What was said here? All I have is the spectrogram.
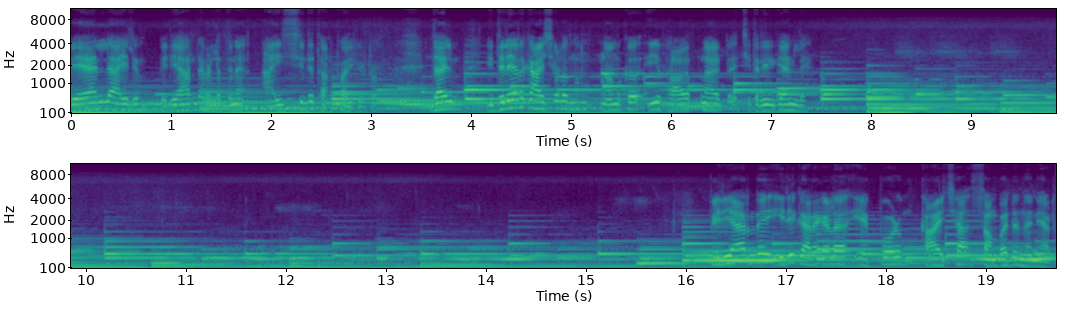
വേനലായാലും പെരിയാറിന്റെ വെള്ളത്തിന് ഐസിന്റെ തണുപ്പായിരിക്കും കേട്ടോ. എന്തായാലും ഇതിലേറെ കാഴ്ചകളൊന്നും നമുക്ക് ഈ ഭാഗത്തിനായിട്ട് ചിത്രീകരിക്കാനില്ല. പെരിയാറിന്റെ ഇരു കരകൾ എപ്പോഴും കാഴ്ച സമ്പന്നം തന്നെയാണ്.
